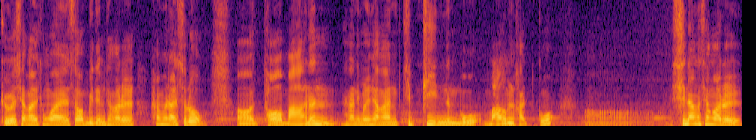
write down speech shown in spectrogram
교회 생활을 통하여서 믿음 생활을 하면 할수록 어, 더 많은 하나님을 향한 깊이 있는 모, 마음을 갖고 어, 신앙 생활을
